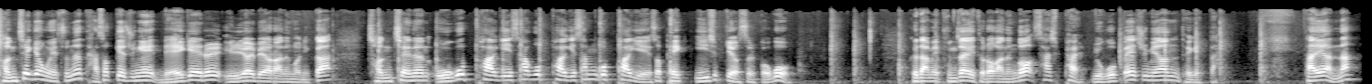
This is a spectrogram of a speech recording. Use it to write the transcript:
전체 경우의 수는 다섯 개 중에 네개를 일렬 배열하는 거니까 전체는 5 곱하기 4 곱하기 3 곱하기 에서 120개였을 거고 그 다음에 분자에 들어가는 거 48, 요거 빼주면 되겠다. 다 이해했나?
